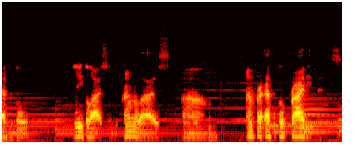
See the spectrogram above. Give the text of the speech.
ethical, legalized, and decriminalized. Um, I'm for ethical pride events.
